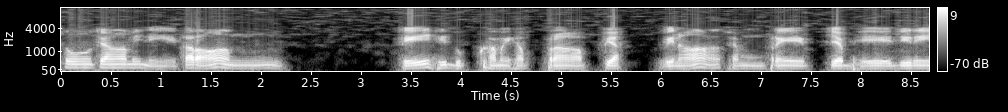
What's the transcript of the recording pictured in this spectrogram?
शोचामि नेतरान् ते हि दुःखमिह प्राप्य विनाशम् प्रेत्य भेजिरे।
